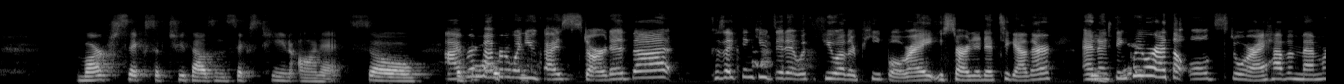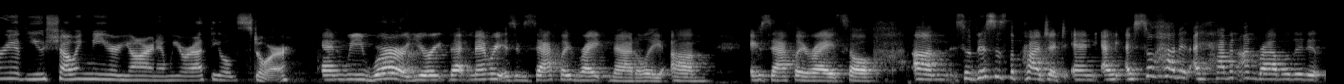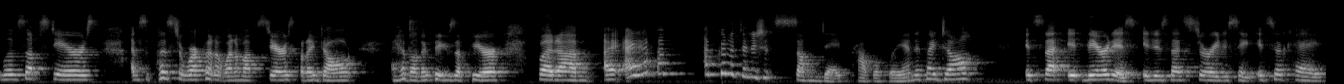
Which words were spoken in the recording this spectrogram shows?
March 6th of 2016 on it. So I remember when you guys started that because I think you did it with a few other people, right? You started it together. And I think we were at the old store. I have a memory of you showing me your yarn and we were at the old store. And we were. Your that memory is exactly right, Natalie. Um, Exactly right. So, um, so this is the project, and I, I still have it. I haven't unraveled it. It lives upstairs. I'm supposed to work on it when I'm upstairs, but I don't. I have other things up here. But um, I, I I'm I'm going to finish it someday, probably. And if I don't, it's that it. There it is. It is that story to say it's okay.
